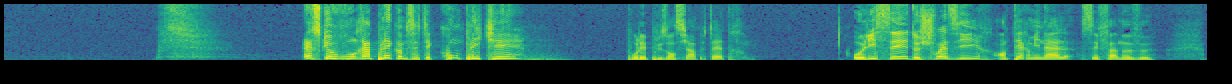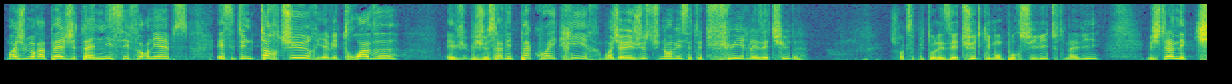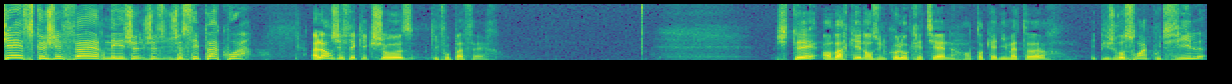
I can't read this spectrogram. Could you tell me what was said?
Est-ce que vous vous rappelez comme c'était compliqué, pour les plus anciens peut-être, au lycée de choisir en terminale ces fameux vœux? Moi je me rappelle, j'étais à Nice et Fornieps, et c'était une torture, il y avait trois vœux, et je ne savais pas quoi écrire. Moi j'avais juste une envie, c'était de fuir les études. Je crois que c'est plutôt les études qui m'ont poursuivi toute ma vie. Mais j'étais là, mais qu'est-ce que je vais faire? Mais je ne sais pas quoi. Alors j'ai fait quelque chose qu'il ne faut pas faire. J'étais embarqué dans une colo chrétienne en tant qu'animateur, et puis je reçois un coup de fil.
